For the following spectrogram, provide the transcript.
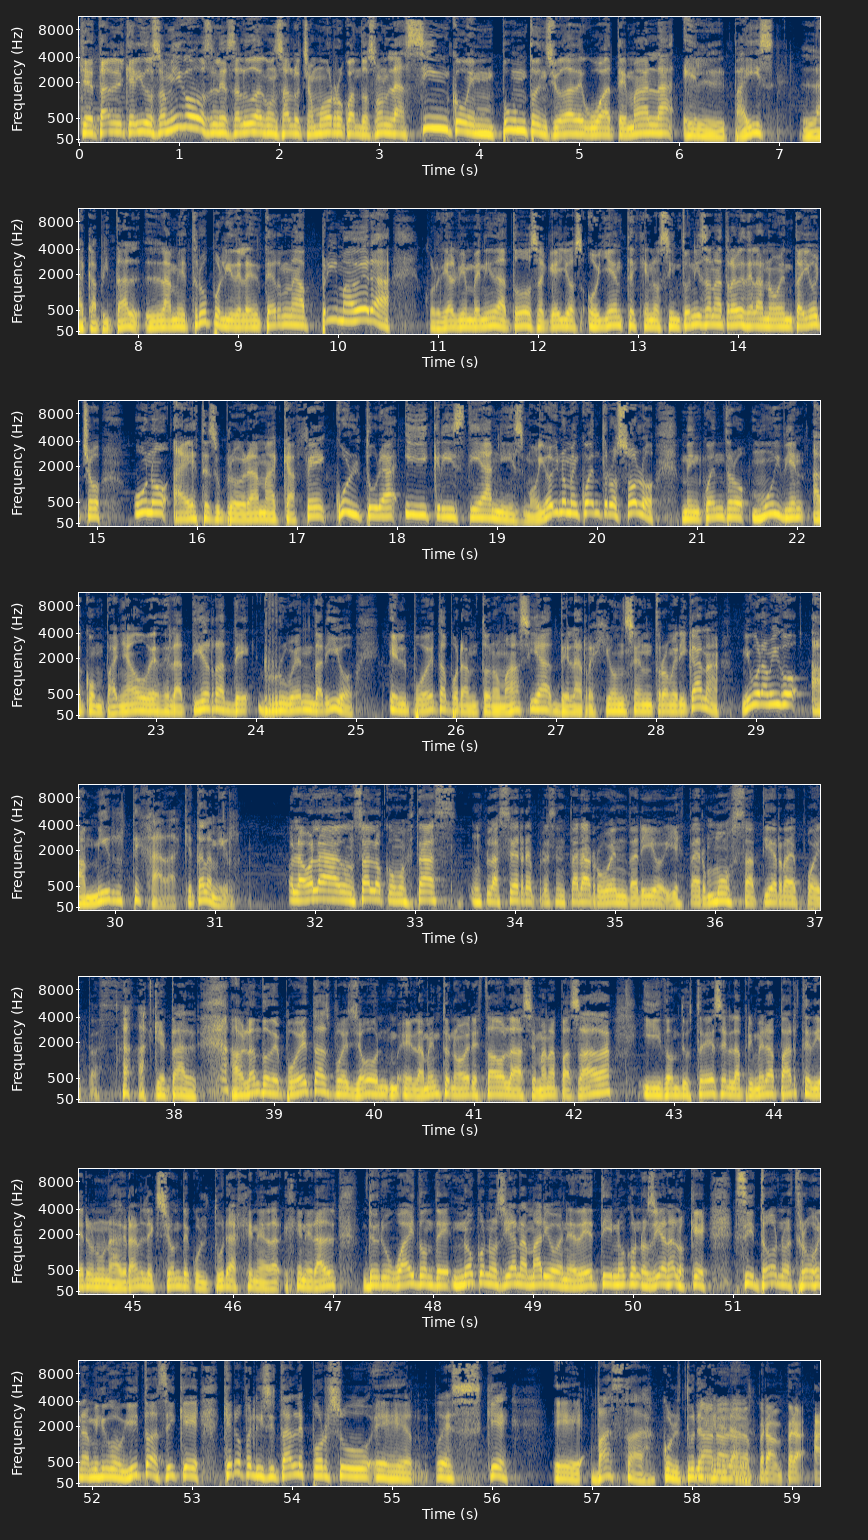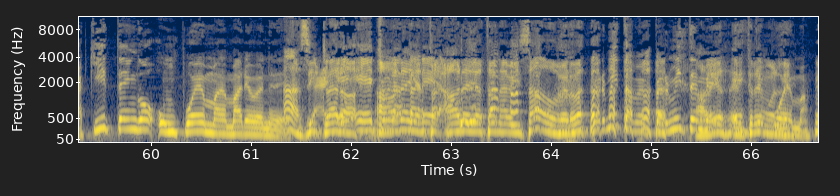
¿Qué tal, queridos amigos? Les saluda Gonzalo Chamorro cuando son las 5 en punto en Ciudad de Guatemala, el país la capital, la metrópoli de la eterna primavera. Cordial bienvenida a todos aquellos oyentes que nos sintonizan a través de la 98.1 a este su programa Café, Cultura y Cristianismo. Y hoy no me encuentro solo, me encuentro muy bien acompañado desde la tierra de Rubén Darío, el poeta por antonomasia de la región centroamericana, mi buen amigo Amir Tejada. ¿Qué tal Amir? Hola, hola Gonzalo, ¿cómo estás? Un placer representar a Rubén Darío y esta hermosa tierra de poetas. ¿Qué tal? Hablando de poetas, pues yo eh, lamento no haber estado la semana pasada y donde ustedes en la primera parte dieron una gran lección de cultura general de Uruguay donde no conocían a Mario Benedetti, no conocían a lo que citó nuestro buen amigo Huguito, así que quiero felicitarles por su, eh, pues, ¿qué? Eh, basta cultura no, general. No, no, espera, espera. Aquí tengo un poema de Mario Benedetti. Ah, sí, claro. He, hecho ahora, la ya ahora, ya están avisados, ¿verdad? Permítame, permíteme ver, este poema.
